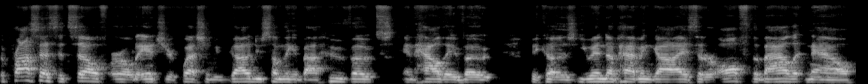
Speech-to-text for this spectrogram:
the process itself, Earl, to answer your question, we've got to do something about who votes and how they vote because you end up having guys that are off the ballot now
